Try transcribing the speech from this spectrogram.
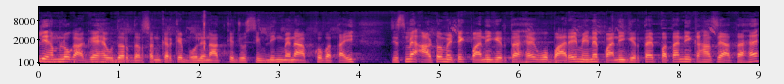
लिए हम लोग आगे हैं उधर दर्शन करके। भोलेनाथ के जो शिवलिंग मैंने आपको बताई, जिसमें ऑटोमेटिक पानी गिरता है, वो बारह महीने पानी गिरता है, पता नहीं कहाँ से आता है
